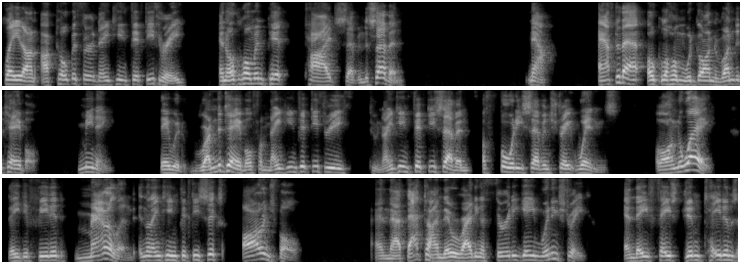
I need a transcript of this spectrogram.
played on October 3rd, 1953, and Oklahoma and Pitt tied 7 to 7. Now, after that, Oklahoma would go on to run the table, meaning they would run the table from 1953 to 1957 of 47 straight wins. Along the way, they defeated Maryland in the 1956 Orange Bowl. And at that time, they were riding a 30 game winning streak and they faced Jim Tatum's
